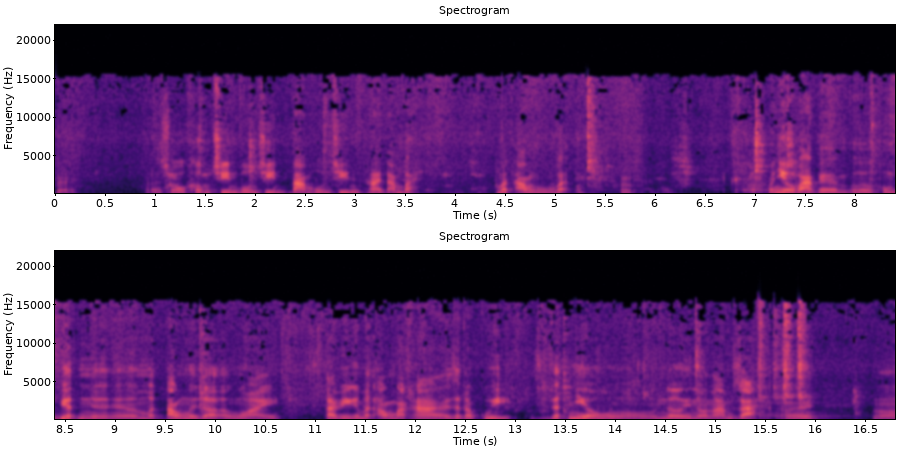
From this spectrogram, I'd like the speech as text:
Đấy. Ờ, số 0949 849 287 mật ong cũng vậy. Có nhiều bác ờ, không biết ờ, mật ong bây giờ ở ngoài tại vì cái mật ong bạc hà rất là quý rất nhiều nơi nó làm giả đấy. Nó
